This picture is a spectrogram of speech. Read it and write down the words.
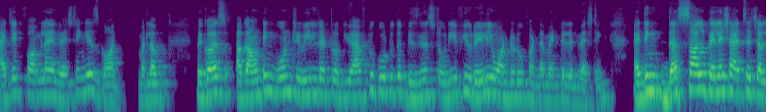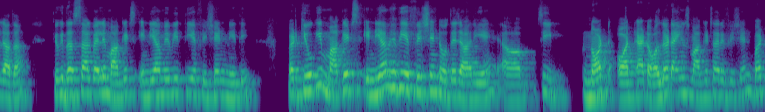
मैजिक फॉर्मुला इन्वेस्टिंग इज गॉन मतलब because accounting won't reveal the truth you have to go to the business story if you really want to do fundamental investing i think 10 साल पहले शायद से चल जाता क्योंकि 10 साल पहले मार्केट्स इंडिया में भी इतनी एफिशिएंट नहीं थी बट क्योंकि मार्केट्स इंडिया में भी एफिशिएंट होते जा रही है सी not at all the times markets are efficient but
